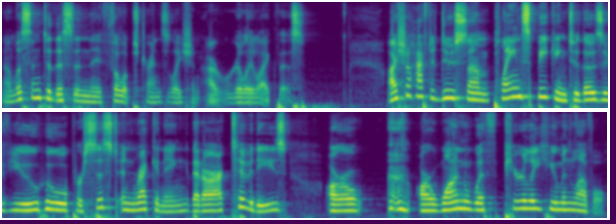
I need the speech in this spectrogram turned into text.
Now listen to this in the Phillips translation. I really like this. I shall have to do some plain speaking to those of you who will persist in reckoning that our activities are, are one with purely human level.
